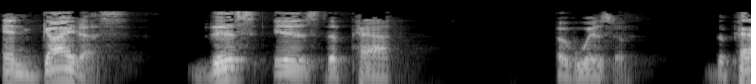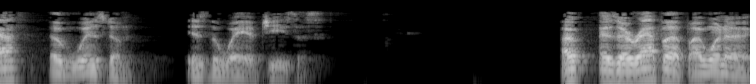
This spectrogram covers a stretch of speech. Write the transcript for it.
and guide us, this is the path of wisdom. The path of wisdom is the way of Jesus. I, as I wrap up, I want to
